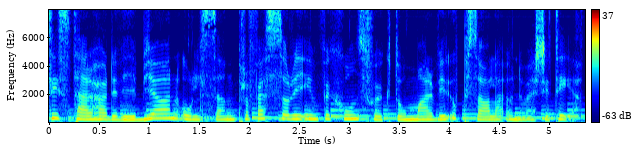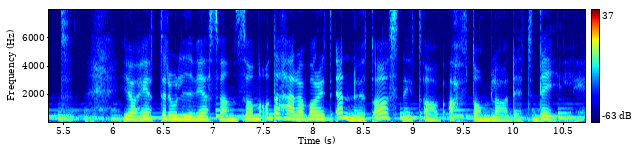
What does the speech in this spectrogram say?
Sist här hörde vi Björn Olsen, professor i infektionssjukdomar vid Uppsala universitet. Jag heter Olivia Svensson och det här har varit ännu ett avsnitt av Aftonbladet Daily.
